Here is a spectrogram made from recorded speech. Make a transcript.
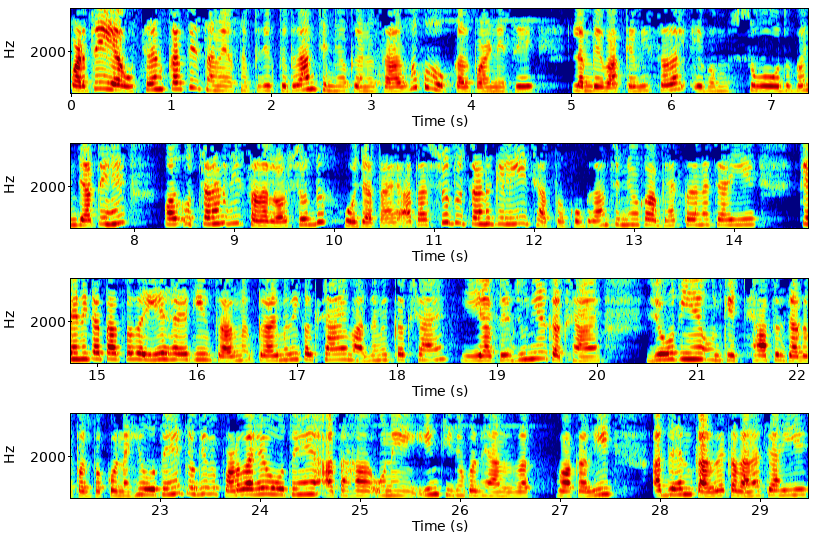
पढ़ते या उच्चारण करते समय उसमें प्रयुक्त विराम चिन्हों के अनुसार रुक रुक कर पढ़ने से लंबे वाक्य भी सरल एवं सुबोध बन जाते हैं और उच्चारण भी सरल और शुद्ध हो जाता है। अतः शुद्ध उच्चारण के लिए छात्रों को विराम चिन्हों का अभ्यास कराना चाहिए। कहने का तात्पर्य यह है कि प्राइमरी कक्षाएँ, माध्यमिक कक्षाएँ या फिर जूनियर कक्षाएँ जो होती हैं, उनके छात्र ज़्यादा परिपक्व नहीं होते हैं क्योंकि वे पढ़ रहे होते हैं। अतः उन्हें इन चीज़ों का ध्यान रखवा कर ही अध्ययन कार्य कराना चाहिए।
